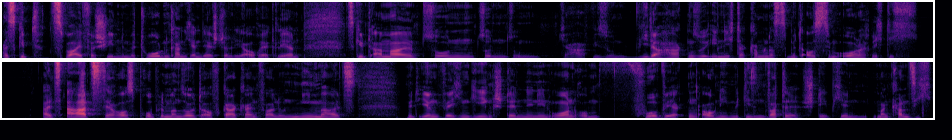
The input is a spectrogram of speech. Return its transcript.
Es gibt zwei verschiedene Methoden, kann ich an der Stelle ja auch erklären. Es gibt einmal so ein, so ein, so ein ja, wie so ein Widerhaken, so ähnlich, da kann man das mit aus dem Ohr richtig als Arzt herauspropeln. Man sollte auf gar keinen Fall und niemals mit irgendwelchen Gegenständen in den Ohren rumfuhrwerken, auch nicht mit diesen Wattestäbchen. Man kann sich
